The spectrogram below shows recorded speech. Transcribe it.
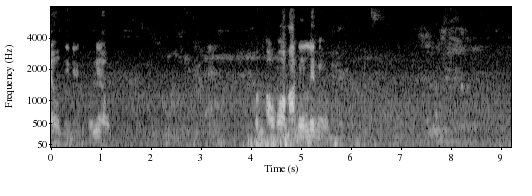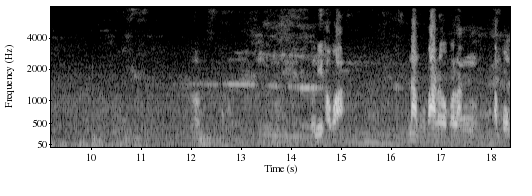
ครับผมนี่เนี่ยตรงนี้ครับผมคนเขาก็มาเดินเล่นครับผมตรงนี้เขาก็หน้าหมู่บ้านเรากำลังทำโครง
